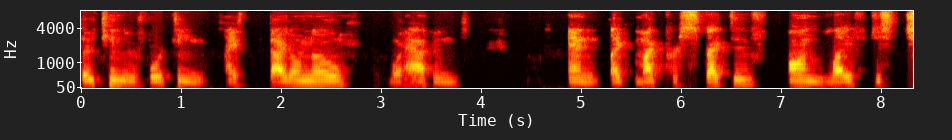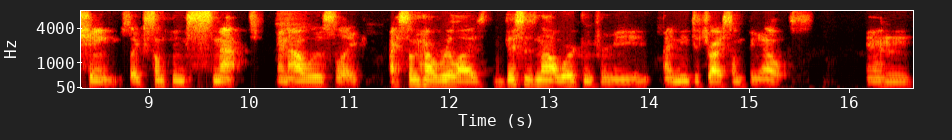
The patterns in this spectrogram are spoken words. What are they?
13 or 14, I I don't know what happened, and like my perspective on life just changed. Like something snapped, and I was like, I somehow realized this is not working for me. I need to try something else. And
